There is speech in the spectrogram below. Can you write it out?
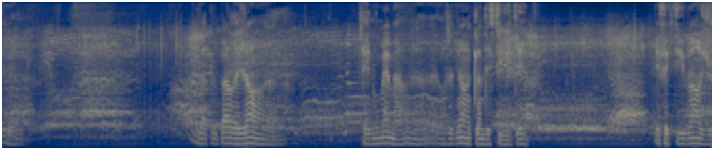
Et la plupart des gens, et nous-mêmes, hein, nous étions en clandestinité. Effectivement, je,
